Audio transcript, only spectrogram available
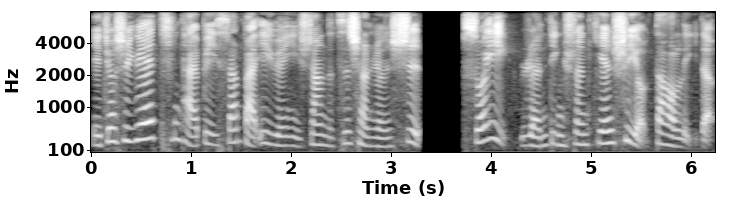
也就是约新台币三百亿元以上的资产人士。所以人定胜天是有道理的，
